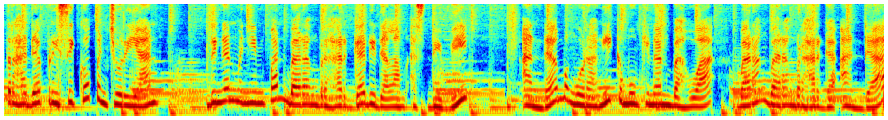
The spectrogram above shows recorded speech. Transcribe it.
terhadap risiko pencurian dengan menyimpan barang berharga di dalam SDB, Anda mengurangi kemungkinan bahwa barang-barang berharga Anda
